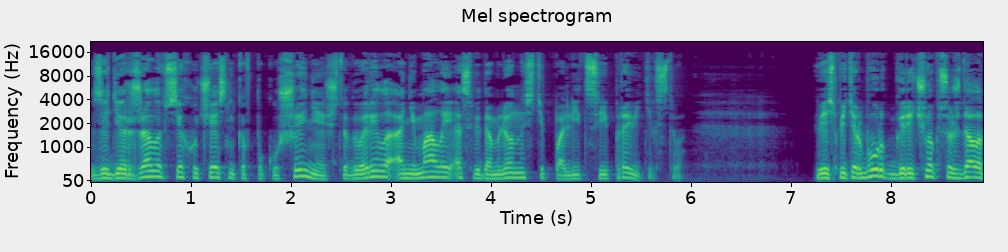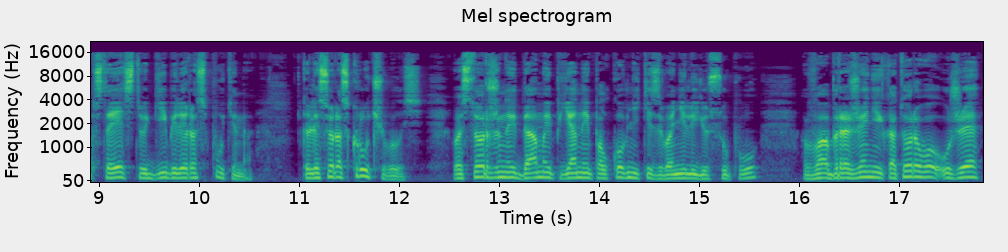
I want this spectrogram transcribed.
задержала всех участников покушения, что говорило о немалой осведомленности полиции и правительства. Весь Петербург горячо обсуждал обстоятельства гибели Распутина. Колесо раскручивалось. Восторженные дамы и пьяные полковники звонили Юсупову, в воображении которого уже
